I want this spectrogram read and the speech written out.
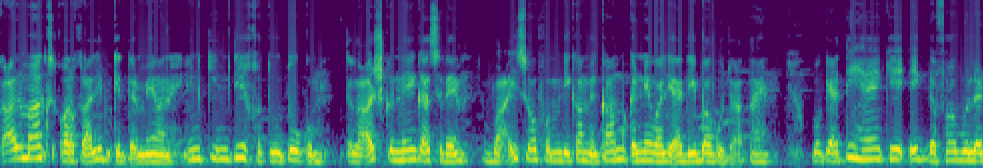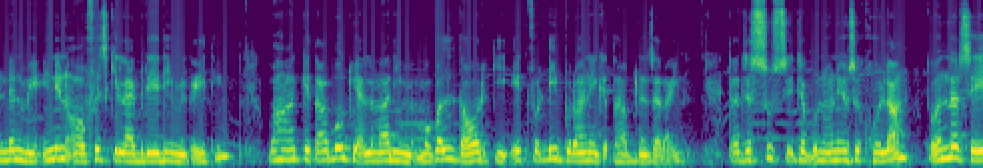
कार्ल मार्क्स और गालिब के दरमियान इन कीमती खतूतों को तलाश करने का श्रेय वॉइस ऑफ़ अमेरिका में काम करने वाली अदीबा को जाता है। वो कहती हैं कि एक दफ़ा वो लंदन में इंडियन ऑफ़िस की लाइब्रेरी में गई थी। वहाँ किताबों की अलमारी में मुग़ल दौर की एक फटी पुरानी किताब नज़र आई। तजस्स से जब उन्होंने उसे खोला तो अंदर से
